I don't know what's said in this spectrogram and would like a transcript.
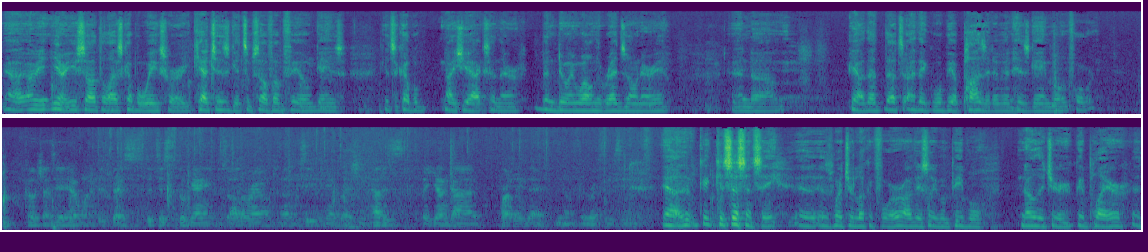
yeah. I mean, you know, you saw it the last couple of weeks where he catches, gets himself upfield, gains, gets a couple nice YACs in there. Been doing well in the red zone area, and um, yeah, that that's I think will be a positive in his game going forward. Coach Isaiah had one of his best statistical games all around, uh, receiving and rushing. How does a young guy parlay that, you know, for the rest of the season? Yeah, c- consistency i- is what you're looking for. Obviously, when people know that you're a good player, it,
